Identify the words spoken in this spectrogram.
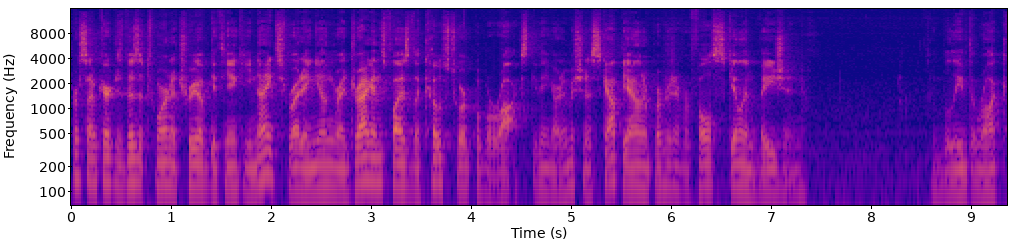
First time characters visit Tuern, a trio of Githyanki knights riding young red dragons flies to the coast toward Purple Rocks. Githyanki are on a mission to scout the island in preparation for full scale invasion. We believe the rock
